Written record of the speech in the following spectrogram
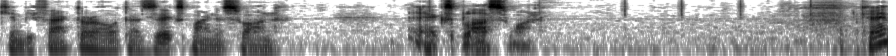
can be factored out as x minus 1, x plus 1. Okay,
